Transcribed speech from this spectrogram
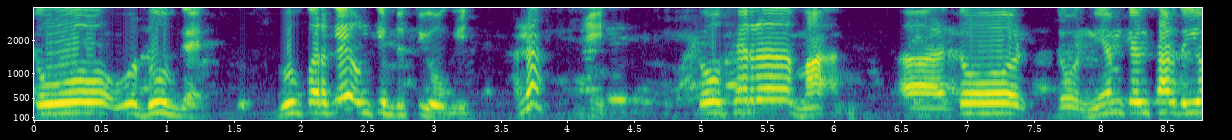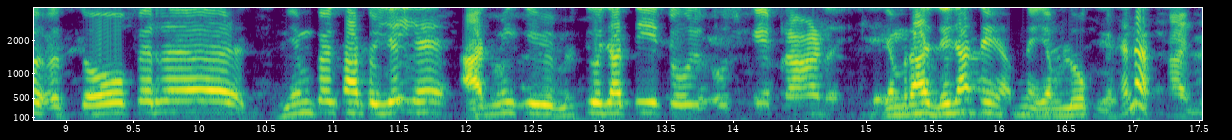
तो वो वो डूब गए। डूब करके उनकी मृत्यु होगी है ना? जी। तो फिर अ, तो नियम के अनुसार तो ये तो फिर नियम के अनुसार तो यही है आदमी की मृत्यु हो जाती है तो उसके प्राण यमराज ले जाते हैं अपने यमलोक में है ना? हाँ जी।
